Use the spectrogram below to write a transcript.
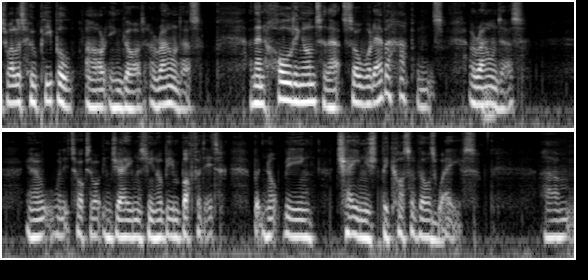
as well as who people are in God around us and then holding on to that. So whatever happens around us, you know, when it talks about in James, you know, being buffeted, but not being changed because of those waves. Um,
